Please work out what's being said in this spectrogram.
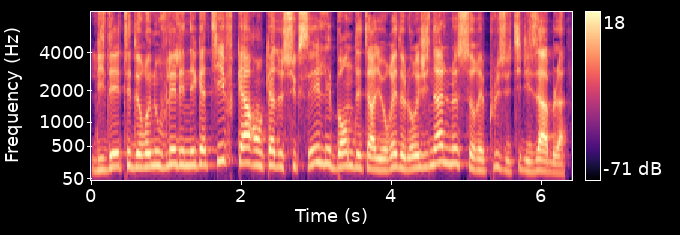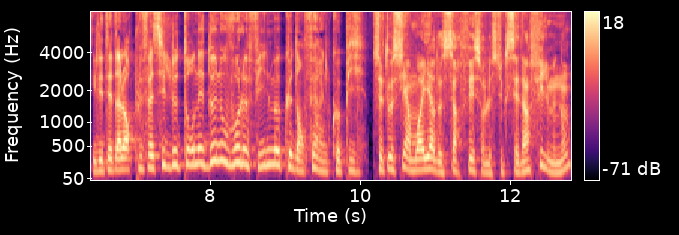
L'idée était de renouveler les négatifs car en cas de succès, les bandes détériorées de l'original ne seraient plus utilisables. Il était alors plus facile de tourner de nouveau le film que d'en faire une copie. C'est aussi un moyen de surfer sur le succès d'un film, non?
